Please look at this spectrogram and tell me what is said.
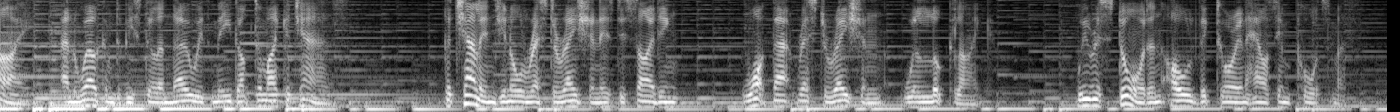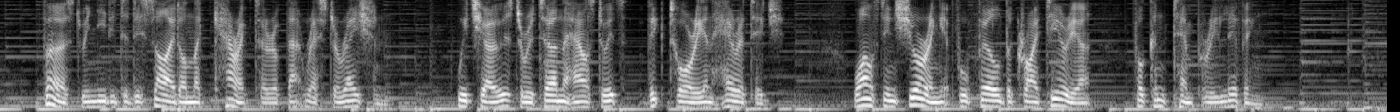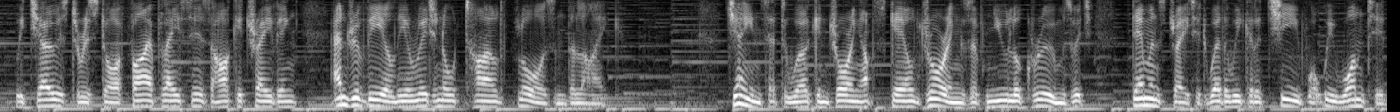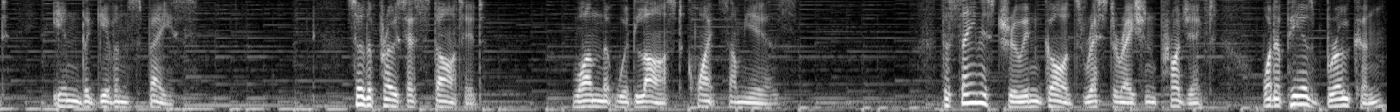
Hi, and welcome to Be Still and Know with me, Dr. Micah Jazz. The challenge in all restoration is deciding what that restoration will look like. We restored an old Victorian house in Portsmouth. First, we needed to decide on the character of that restoration. We chose to return the house to its Victorian heritage, whilst ensuring it fulfilled the criteria for contemporary living. We chose to restore fireplaces, architraving, and reveal the original tiled floors and the like. Jayne set to work in drawing up scale drawings of new look rooms which demonstrated whether we could achieve what we wanted in the given space. So the process started, one that would last quite some years. The same is true in God's restoration project. What appears broken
